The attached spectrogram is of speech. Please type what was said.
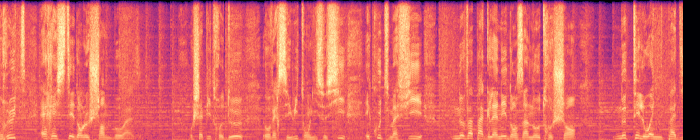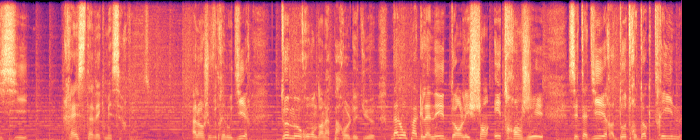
Ruth est restée dans le champ de Boaz. Au chapitre 2, au verset 8, on lit ceci Écoute, ma fille, ne va pas glaner dans un autre champ, ne t'éloigne pas d'ici, reste avec mes servantes. Alors je voudrais nous dire, demeurons dans la parole de Dieu. N'allons pas glaner dans les champs étrangers, c'est-à-dire d'autres doctrines,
